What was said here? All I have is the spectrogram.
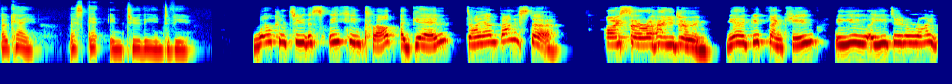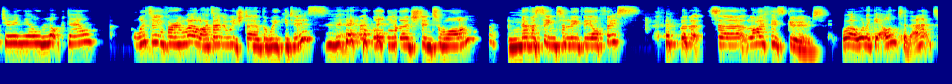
Okay, let's get into the interview. Welcome to the Speaking Club again, Diane Banister. Hi Sarah, how are you doing? Yeah, good, thank you. Are you are you doing all right during the old lockdown? We're doing very well. I don't know which day of the week it is. They've all merged into one. Never seem to leave the office, but uh, life is good. Well, I want to get on to that.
